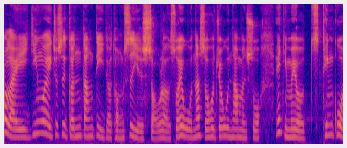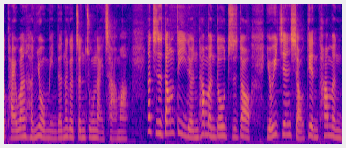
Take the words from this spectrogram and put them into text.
后来因为就是跟当地的同事也熟了，所以我那时候就问他们说：“诶，你们有听过台湾很有名的那个珍珠奶茶吗？”那其实当地人他们都知道有一间小店，他们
